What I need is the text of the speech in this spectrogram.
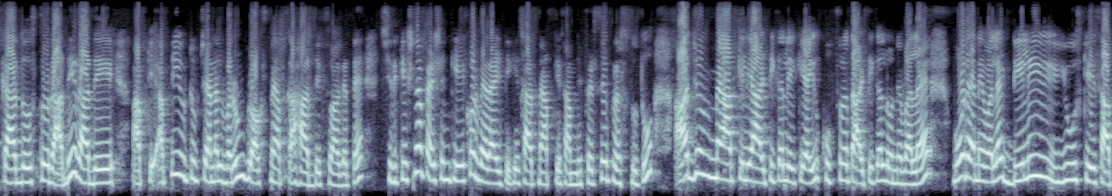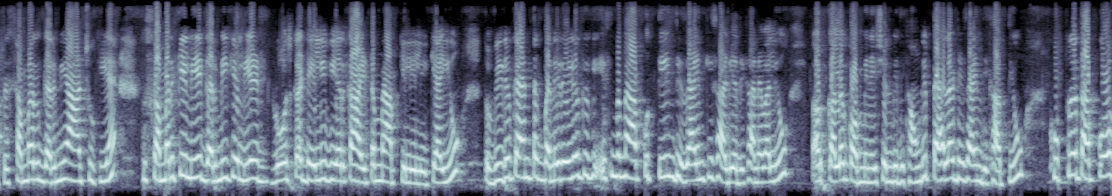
नमस्कार दोस्तों, राधे राधे। आपके अपने YouTube चैनल वरुण ब्लॉग्स में आपका हार्दिक स्वागत है। श्री कृष्णा फ़ैशन की एक और वैरायटी के साथ मैं आपके सामने फिर से प्रस्तुत हूँ। आज जो मैं आपके लिए आर्टिकल लेके आई हूँ, खूबसूरत आर्टिकल होने वाला है, वो रहने वाला है डेली यूज़ के हिसाब से। समर गर्मियाँ आ चुकी है तो समर के लिए, गर्मी के लिए, रोज का डेली वेयर का आइटम मैं आपके लिए लेके आई हूँ। तो वीडियो के एंड तक बने रहेगा क्योंकि इसमें मैं आपको तीन डिज़ाइन की साड़ियाँ दिखाने वाली हूँ और कलर कॉम्बिनेशन भी दिखाऊँगी। पहला डिज़ाइन दिखाती हूँ। खूबसूरत आपको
